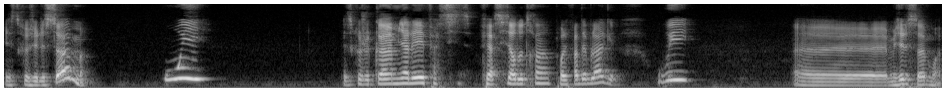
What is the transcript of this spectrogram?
Est-ce que j'ai le somme? Oui. Est-ce que je vais quand même y aller, faire 6 faire six heures de train pour aller faire des blagues? Oui. Euh, mais j'ai le seum, ouais.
